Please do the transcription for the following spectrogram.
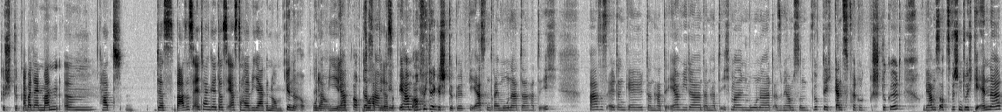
gestückelt. Aber dein Mann ähm, hat das Basiselterngeld das erste halbe Jahr genommen. Genau. Oder genau. wie? Ja, auch das so haben wir. Wir haben auch wieder gestückelt. Die ersten drei Monate hatte ich Basiselterngeld, dann hatte er wieder, dann hatte ich mal einen Monat. Also wir haben es dann wirklich ganz verrückt gestückelt. Und wir haben es auch zwischendurch geändert.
